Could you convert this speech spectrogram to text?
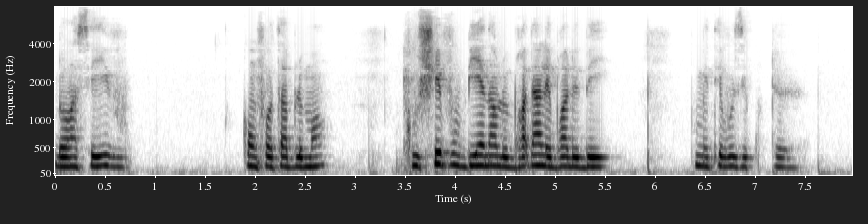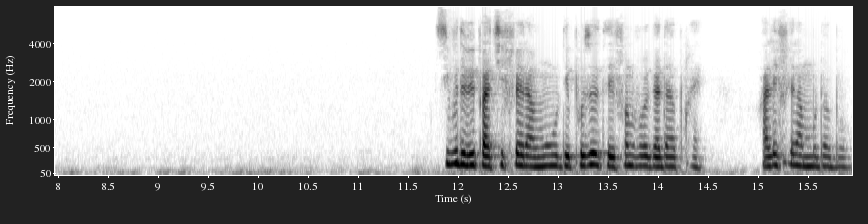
Bon, asseyez-vous confortablement. Couchez-vous bien dans, le bras, dans les bras de B. Vous mettez vos écouteurs. Si vous devez partir faire l'amour, déposez le téléphone, vous regardez après. Allez faire l'amour d'abord.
